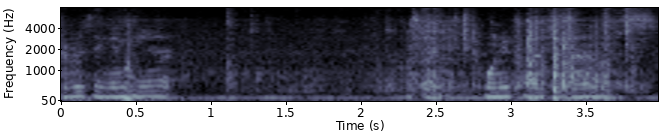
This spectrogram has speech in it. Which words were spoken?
Everything in here. It's like 25 cents.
